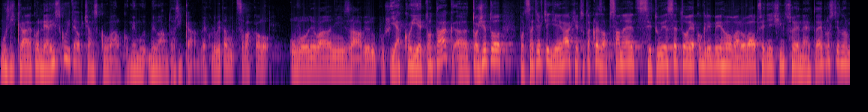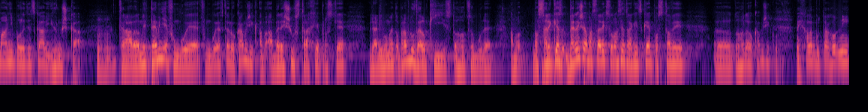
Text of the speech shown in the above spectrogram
mu říká, jako neriskujte občanskou válku, my, my vám to říkáme. Jako kdyby tam cvakalo uvolňování závěru pušky. Jako je to tak? Eh, to, že to v podstatě v těch dějinách je to takhle zapsané, cituje se to, jako kdyby ho varoval před něčím, co je ne. To je prostě normální politická výhruška, uh-huh. která velmi temně funguje, funguje v ten okamžik. A, a Benešův strach je prostě v daný moment opravdu velký z toho, co bude. A Masaryk je, Beneš a Masaryk jsou vlastně tragické postavy Eh, tohohle okamžiku. Michale, buď tak hodný,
